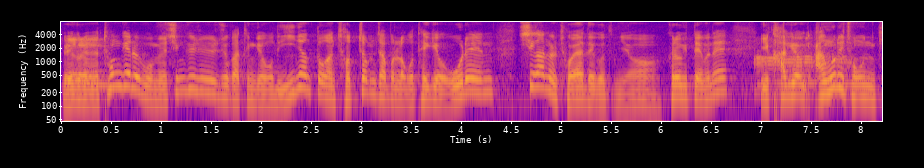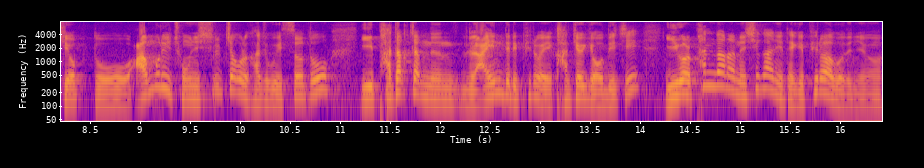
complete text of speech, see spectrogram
왜 네. 그러면 통계를 보면 신규주 같은 경우도 2년 동안 저점 잡으려고 되게 오랜 시간을 줘야 되거든요. 그렇기 때문에 이 아. 가격이 아무리 좋은 기업도 아무리 좋은 실적을 가지고 있어도 이 바닥 잡는 라인들이 필요해. 이 가격이 어디지? 이걸 판단하는 시간이 되게 필요하거든요.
